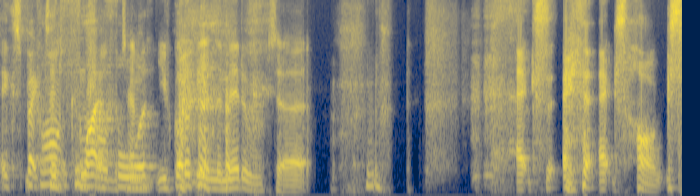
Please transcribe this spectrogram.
Expected flight the tempo. forward. You've got to be in the middle to. X X honks.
